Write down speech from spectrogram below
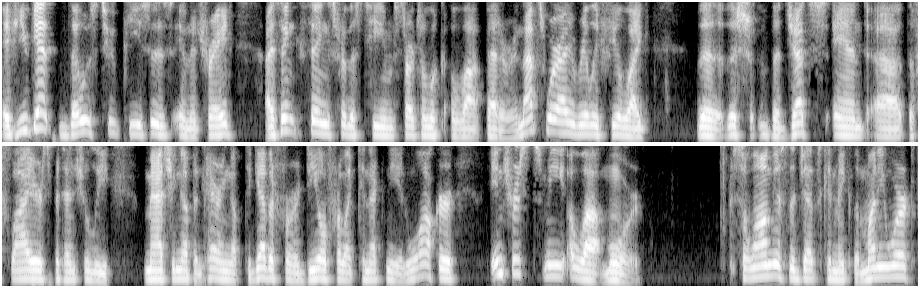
If you get those two pieces in a trade, I think things for this team start to look a lot better. And that's where I really feel like the the, the Jets and uh, the Flyers potentially matching up and pairing up together for a deal for like Konecny and Walker interests me a lot more so long as the Jets can make the money work,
